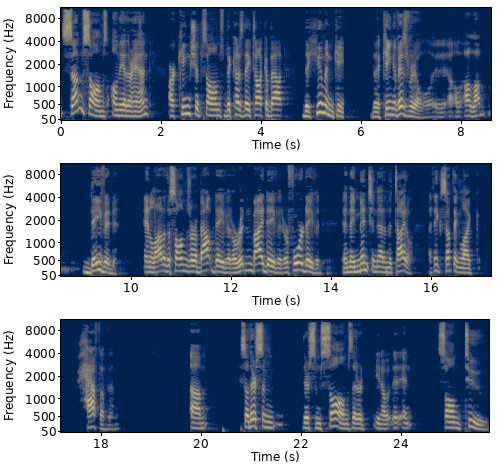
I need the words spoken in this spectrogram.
Some Psalms, on the other hand, are kingship Psalms because they talk about the human king, the king of Israel, David. And a lot of the Psalms are about David or written by David or for David. And they mention that in the title. I think something like half of them. Um, so there's some, there's some Psalms that are, you know, and Psalm 2,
